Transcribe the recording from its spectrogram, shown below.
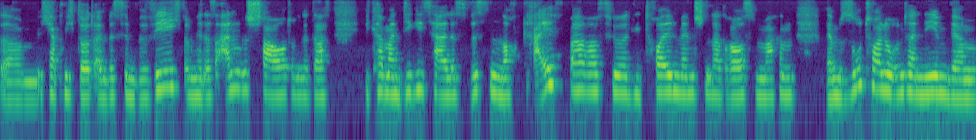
ähm, ich habe mich dort ein bisschen bewegt und mir das angeschaut und gedacht, wie kann man digitales Wissen noch greifbarer für die tollen Menschen da draußen machen. Wir haben so tolle Unternehmen, wir haben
